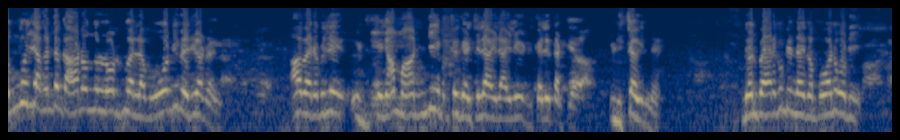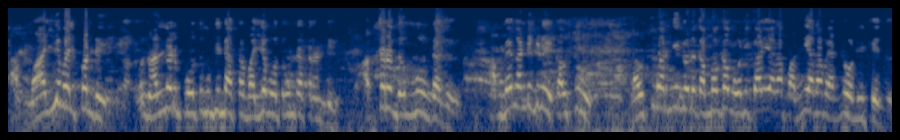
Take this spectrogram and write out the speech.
ഒന്നുമില്ല അങ്ങനത്തെ കാടൊന്നുള്ളോടൊന്നും അല്ല ഓടി വരികയാണ്. ആ വരവിൽ ഞാൻ മണ്ടി കഴിച്ചില്ല അതിൽ ഇടിക്കൽ തട്ടിയതാ. ഇടിച്ച പിന്നെ. ഇതൊരു പേരക്കുട്ടി ഉണ്ടായിരുന്നു പോന ഓടി വലിയ വലിപ്പുണ്ട്. നല്ലൊരു പോത്തുകുട്ടിന്റെ അത്ര വലിയ പോത്തുകുട്ടി അത്ര ഉണ്ട്. അത്ര ദമ്മുണ്ട് അത്. അമ്മയും കണ്ടിക്കണ് കൗസു കൗസു പറഞ്ഞിട്ടുണ്ട് കമ്മൊക്കെ ഓടിക്കാളി അതാ പന്നി അതാ വരണ ഓടിയിട്ട്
